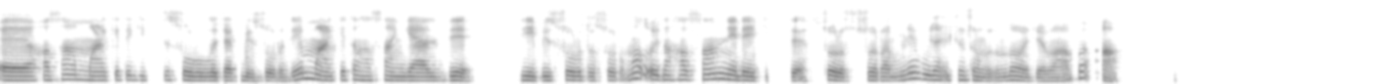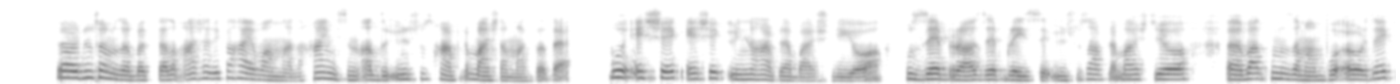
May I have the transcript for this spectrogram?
e, Hasan markete gitti sorulacak bir soru diye. Marketten Hasan geldi diye bir soru da sorulmaz. O yüzden Hasan nereye gitti sorusu sorabilir. Bu yüzden üçüncü sorumuzun doğru cevabı A. Dördüncü sorumuza bakalım. Aşağıdaki hayvanlardan hangisinin adı ünsüz harfle başlamaktadır? Bu eşek, eşek ünlü harfle başlıyor. Bu zebra, zebra ise ünsüz harfle başlıyor. Ee, baktığımız zaman bu ördek,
